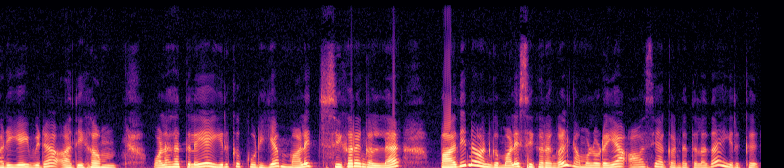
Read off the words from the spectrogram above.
அடியை விட அதிகம். உலகத்திலேயே இருக்கக்கூடிய மலை சிகரங்களில் பதினான்கு மலை சிகரங்கள் நம்மளுடைய ஆசியா கண்டத்தில் தான் இருக்குது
